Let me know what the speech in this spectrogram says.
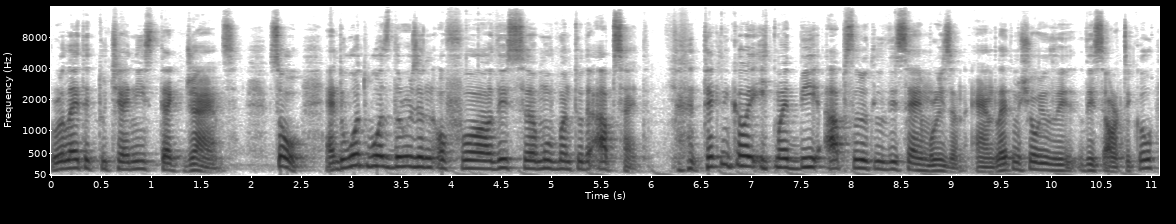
related to Chinese tech giants. So, and what was the reason of uh, this uh, movement to the upside? Technically, it might be absolutely the same reason, and let me show you the, this article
